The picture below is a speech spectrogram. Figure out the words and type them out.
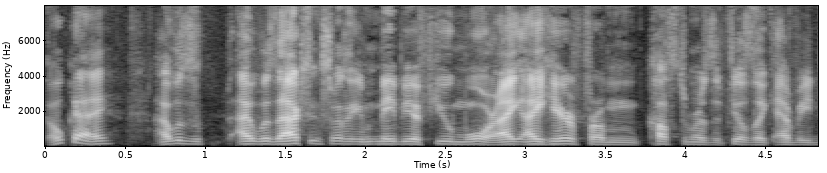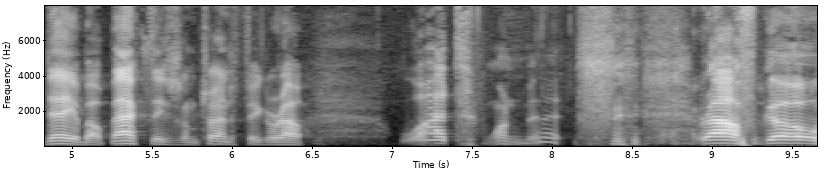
Okay. I was I was actually expecting maybe a few more. I, I hear from customers it feels like every day about backstage, and I'm trying to figure out what. One minute, Ralph, go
